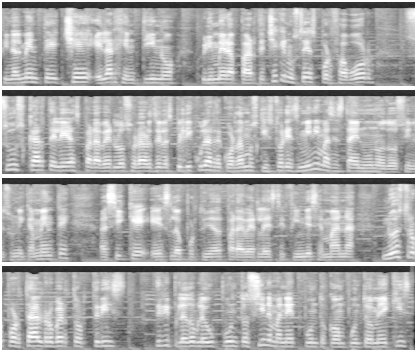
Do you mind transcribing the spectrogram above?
finalmente Che, el argentino, primera parte. Chequen ustedes, por favor, sus carteleras para ver los horarios de las películas. Recordamos que Historias Mínimas está en uno o dos cines únicamente, así que es la oportunidad para verla este fin de semana. Nuestro portal, Roberto Ortiz, www.cinemanet.com.mx.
